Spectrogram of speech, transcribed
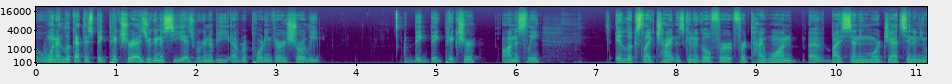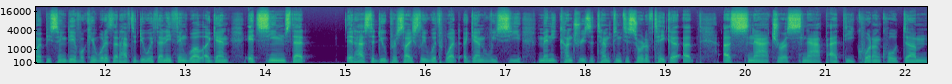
when I look at this big picture, as you're going to see, as we're going to be uh, reporting very shortly, big, big picture, honestly, it looks like China's going to go for, for Taiwan uh, by sending more jets in. And you might be saying, Dave, okay, what does that have to do with anything? Well, again, it seems that it has to do precisely with what again we see many countries attempting to sort of take a, a, a snatch or a snap at the quote unquote um,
